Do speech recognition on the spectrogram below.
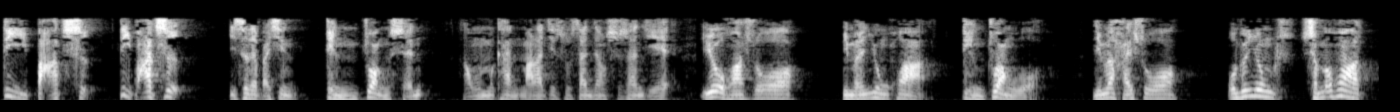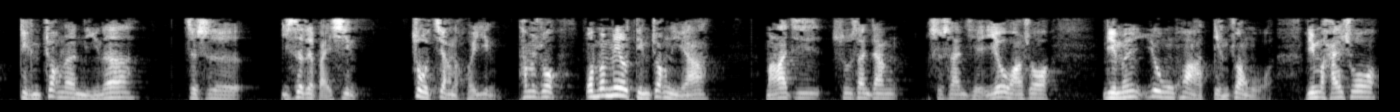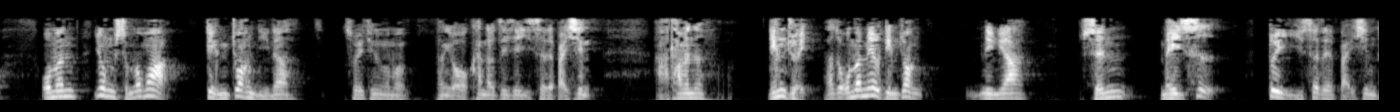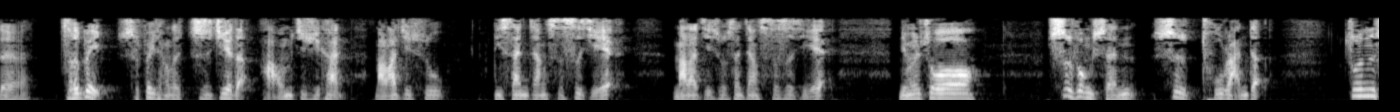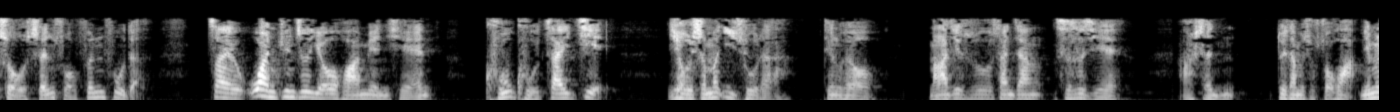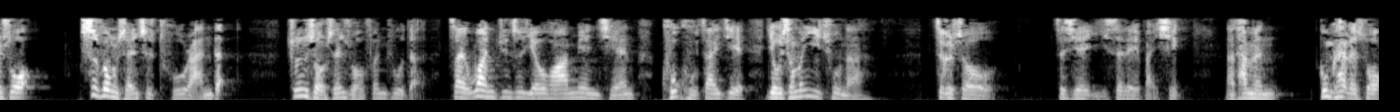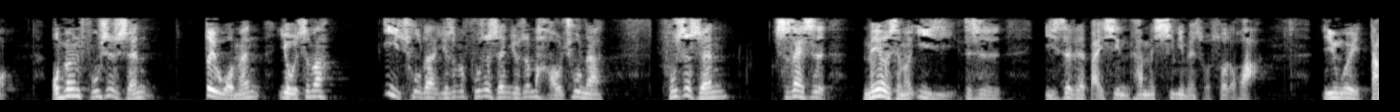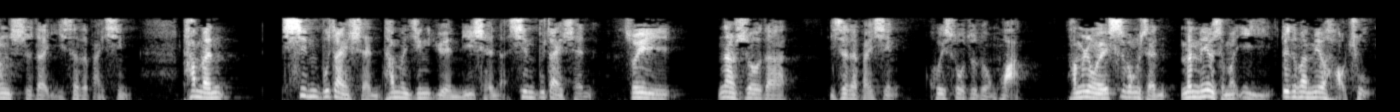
第八次、第八次以色列百姓顶撞神啊。我们看马拉基书三章十三节，耶和华说：“你们用话顶撞我，你们还说我们用什么话顶撞了你呢？”这是以色列百姓做这样的回应，他们说。我们没有顶撞你啊，马拉基书三章十三节，耶和华说：“你们用话顶撞我，你们还说我们用什么话顶撞你呢？”所以听众们朋友看到这些以色列百姓啊，他们顶嘴，他说：“我们没有顶撞你啊。”神每次对以色列百姓的责备是非常的直接的啊。我们继续看马拉基书第三章十四节。马拉基书三章十四节，你们说侍奉神是突然的，遵守神所吩咐的，在万军之耶和华面前苦苦斋戒，有什么益处的？听众朋友，马拉基书三章十四节啊，神对他们所说话，你们说侍奉神是徒然的，遵守神所吩咐的，在万军之耶和华面前苦苦斋戒，有什么益处呢？这个时候，这些以色列百姓，那他们公开的说：“我们服侍神，对我们有什么益处呢？有什么服侍神有什么好处呢？服侍神实在是没有什么意义。”这是以色列百姓他们心里面所说的话。因为当时的以色列百姓，他们心不在神，他们已经远离神了，心不在神，所以那时候的以色列百姓会说这种话。他们认为侍奉神们没有什么意义，对他们没有好处。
